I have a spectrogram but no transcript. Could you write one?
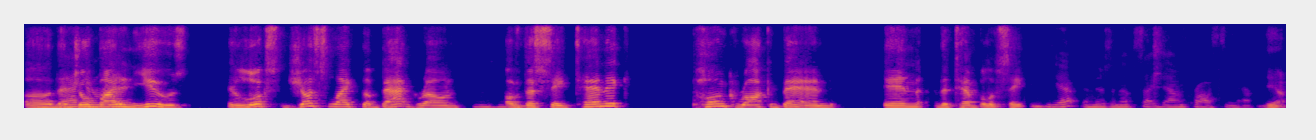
uh, that Black Joe Biden used, it looks just like the background Mhm. of the satanic punk rock band in the Temple of Satan. Yep, and there's an upside down cross in there. Yeah.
